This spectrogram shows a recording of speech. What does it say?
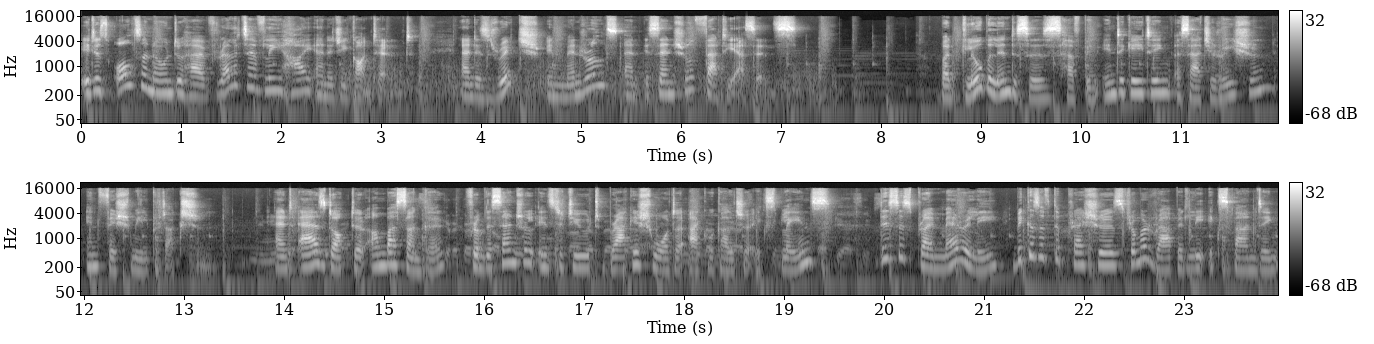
it is also known to have relatively high energy content and is rich in minerals and essential fatty acids. But global indices have been indicating a saturation in fish meal production. And as Dr. Ambasankar from the Central Institute Brackish Water Aquaculture explains, this is primarily because of the pressures from a rapidly expanding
